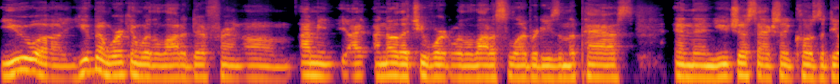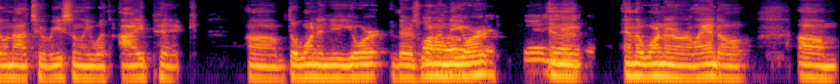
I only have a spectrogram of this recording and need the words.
You uh you've been working with a lot of different um I mean I, I know that you've worked with a lot of celebrities in the past and then you just actually closed a deal not too recently with Piq. Um the one in New York. There's one oh, in New York yeah, and then, and the one in Orlando. Um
